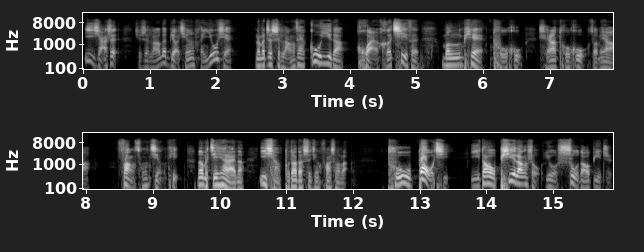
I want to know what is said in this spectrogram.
意暇甚就是狼的表情很悠闲。那么这是狼在故意的缓和气氛，蒙骗屠户，想让屠户怎么样啊？放松警惕。那么接下来呢？意想不到的事情发生了，屠暴起，以刀劈狼首，又数刀毙之。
